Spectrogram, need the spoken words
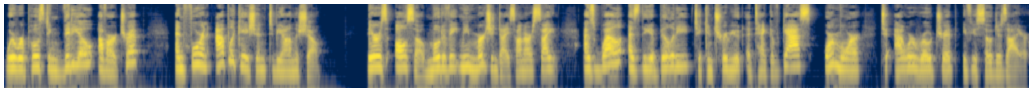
where we're posting video of our trip, and for an application to be on the show. There is also Motivate Me merchandise on our site, as well as the ability to contribute a tank of gas or more to our road trip if you so desire.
